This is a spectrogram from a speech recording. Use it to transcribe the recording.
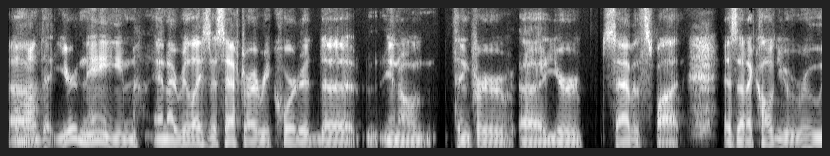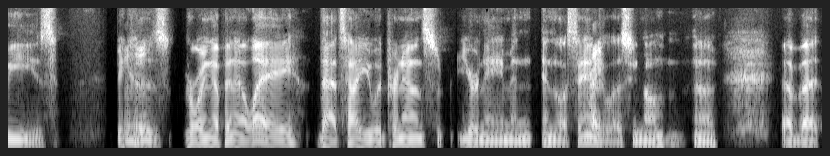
Um, Uh-huh. That your name, and I realized this after I recorded the, you know, thing for uh, your Sabbath spot, is that I called you Ruiz because growing up in LA, that's how you would pronounce your name in, in Los Angeles, you know. Uh, uh, but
